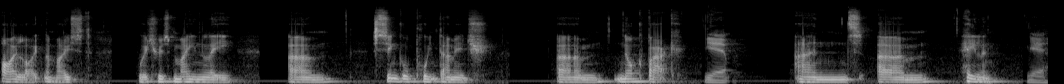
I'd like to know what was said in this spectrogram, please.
I like the most, which was mainly um, single point damage, um, knockback, Yeah. and um, healing. Yeah.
